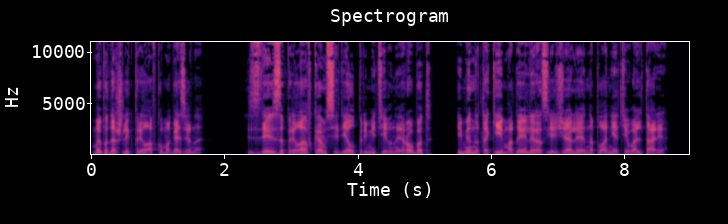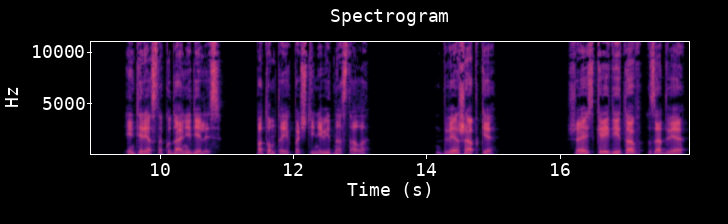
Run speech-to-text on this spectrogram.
Мы подошли к прилавку магазина. Здесь за прилавком сидел примитивный робот. Именно такие модели разъезжали на планете Вольтаре. Интересно, куда они делись? Потом-то их почти не видно стало. Две шапки, Шесть кредитов за две.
